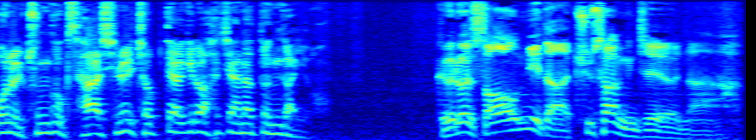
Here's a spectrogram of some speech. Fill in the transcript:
오늘 중국 사신을 접대하기로 하지 않았던가요? 그렇사옵니다, 주상전하.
